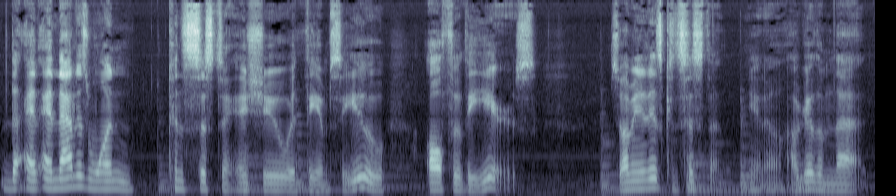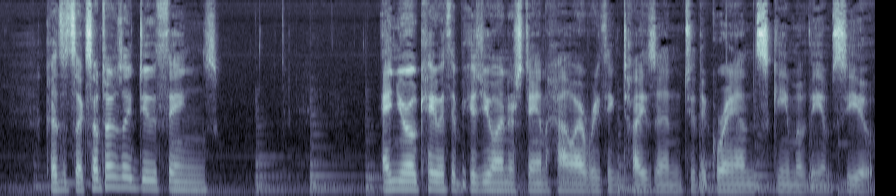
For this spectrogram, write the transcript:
the, and, and that is one consistent issue with the MCU all through the years. So I mean it is consistent, you know. I'll give them that. Cuz it's like sometimes they do things and you're okay with it because you understand how everything ties into the grand scheme of the MCU.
